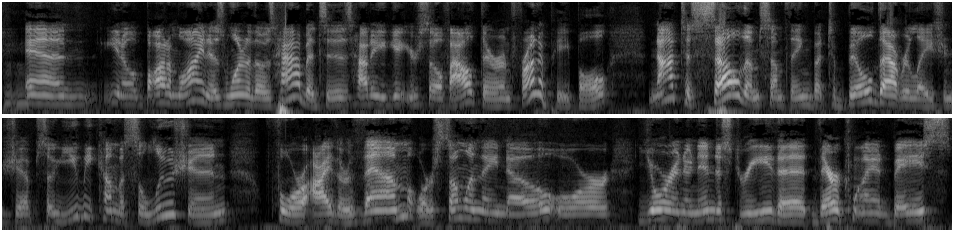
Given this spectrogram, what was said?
Mm-hmm. And, you know, bottom line is one of those habits is how do you get yourself out there in front of people, not to sell them something, but to build that relationship so you become a solution for either them or someone they know, or you're in an industry that their client base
